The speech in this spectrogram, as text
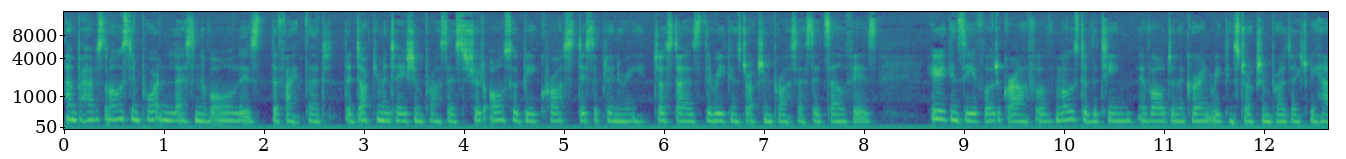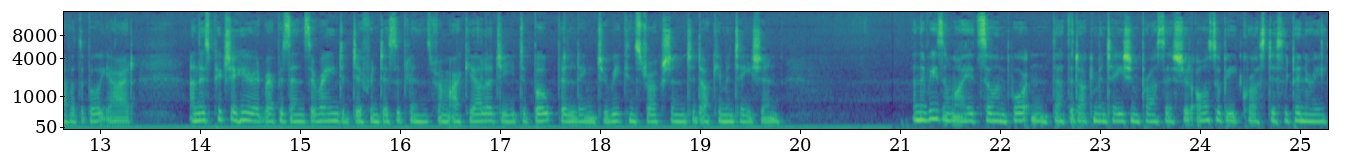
And perhaps the most important lesson of all is the fact that the documentation process should also be cross disciplinary, just as the reconstruction process itself is. Here you can see a photograph of most of the team involved in the current reconstruction project we have at the boatyard. And this picture here it represents a range of different disciplines from archaeology to boat building to reconstruction to documentation. And the reason why it's so important that the documentation process should also be cross disciplinary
